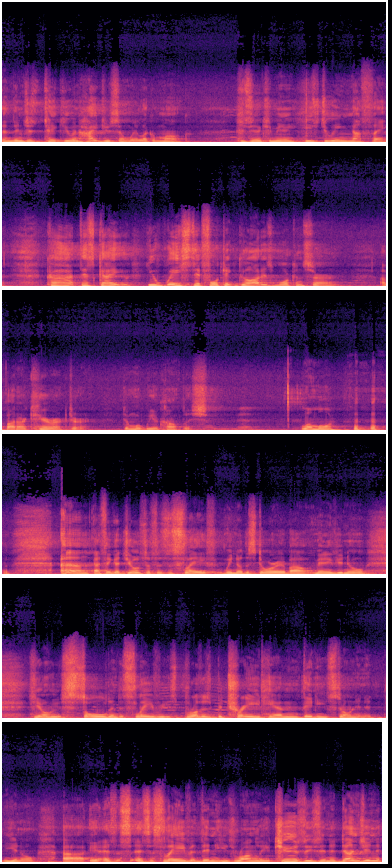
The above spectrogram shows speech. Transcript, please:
and then just take you and hide you somewhere like a monk. He's in the community. He's doing nothing. God, this guy, you wasted 14. God is more concerned about our character than what we accomplish. One more. um, I think of Joseph as a slave. We know the story about, many of you know, you know, he was sold into slavery. His brothers betrayed him. Then he's thrown in a, you know, uh, as, a, as a slave. And then he's wrongly accused. He's in a dungeon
